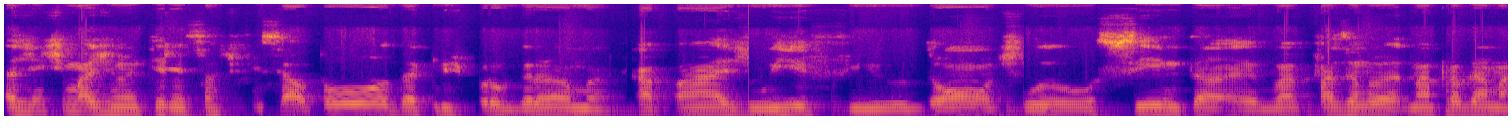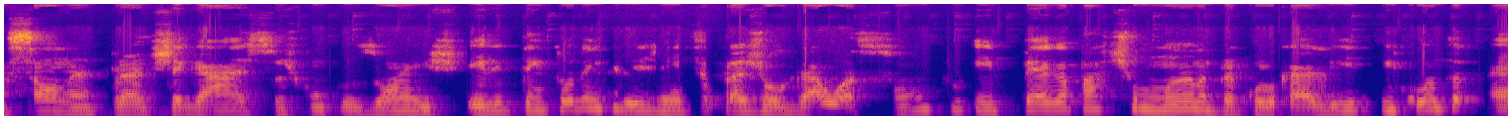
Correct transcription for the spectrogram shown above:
A gente imagina a inteligência artificial toda, aqueles programas capazes, o if, o don't, o, sim, então, é, vai fazendo na programação, né, para chegar às suas conclusões, ele tem toda a inteligência para jogar o assunto e pega a parte humana para colocar ali, enquanto é,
